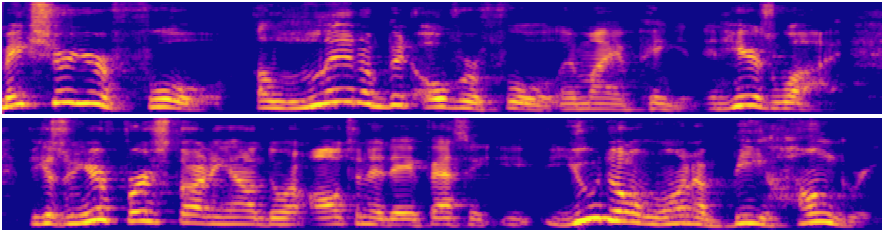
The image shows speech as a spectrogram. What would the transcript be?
make sure you're full, a little bit over full, in my opinion. And here's why because when you're first starting out doing alternate day fasting, you don't want to be hungry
